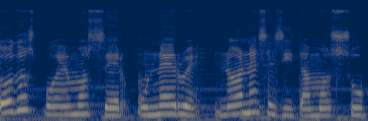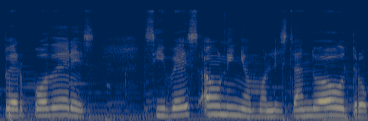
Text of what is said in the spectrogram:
Todos podemos ser un héroe, no necesitamos superpoderes. Si ves a un niño molestando a otro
